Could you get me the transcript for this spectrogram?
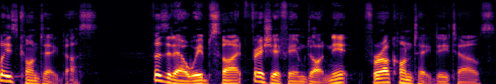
please contact us. Visit our website freshfm.net for our contact details.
